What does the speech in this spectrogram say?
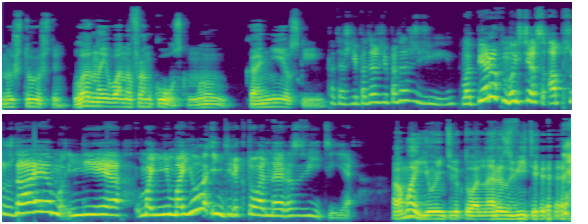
Ну что ж ты. Ладно, Ивано-Франковск, но Коневский. Подожди, подожди, подожди. Во-первых, мы сейчас обсуждаем не, не мое интеллектуальное развитие, а мое интеллектуальное развитие.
